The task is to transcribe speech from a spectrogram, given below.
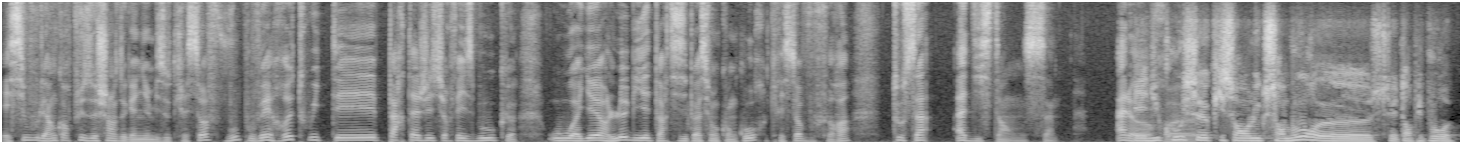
Et si vous voulez encore plus de chances de gagner un bisou de Christophe, vous pouvez retweeter, partager sur Facebook ou ailleurs le billet de participation au concours. Christophe vous fera tout ça à distance. Alors, Et du coup, euh, ceux qui sont au Luxembourg, euh, c'est tant pis pour eux.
